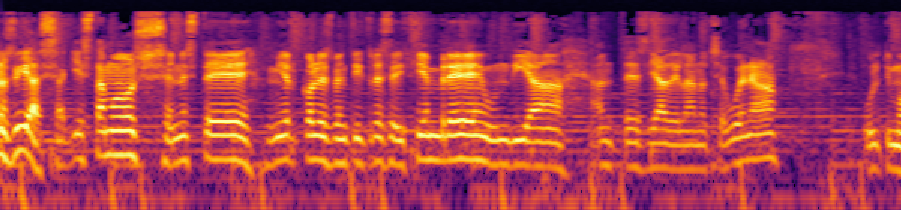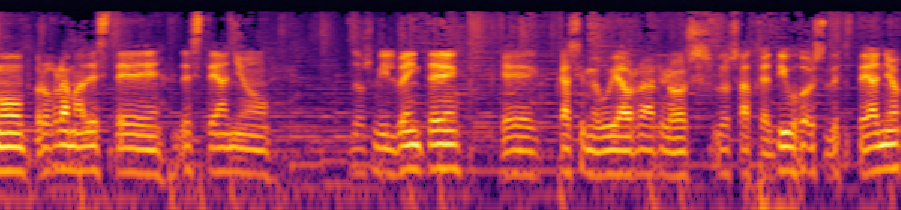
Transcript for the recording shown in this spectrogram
Aquí estamos en este miércoles 23 de diciembre, un día antes ya de la Nochebuena, último programa de este, de este año 2020, que casi me voy a ahorrar los, los adjetivos de este año.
